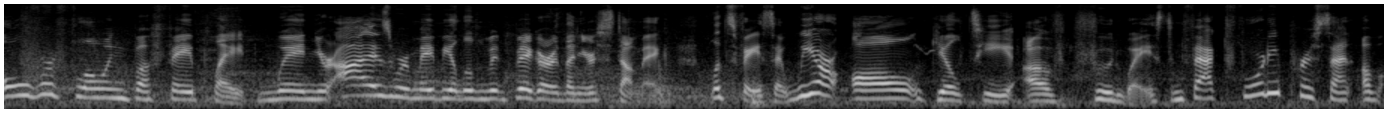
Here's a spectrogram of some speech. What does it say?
overflowing buffet plate when your eyes were maybe a little bit bigger than your stomach. Let's face it, we are all guilty of food waste. In fact, 40% of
